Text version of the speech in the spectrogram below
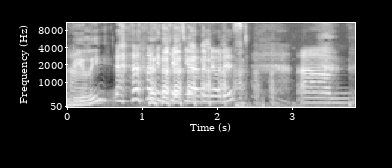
Really? in case you haven't noticed. Um,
